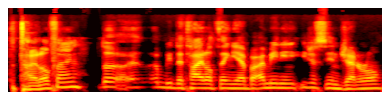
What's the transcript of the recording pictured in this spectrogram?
The title thing. The I mean, the title thing, yeah, but I mean, you just in general,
